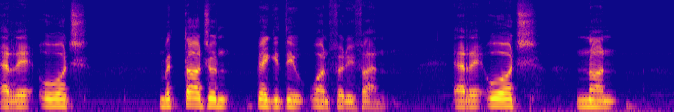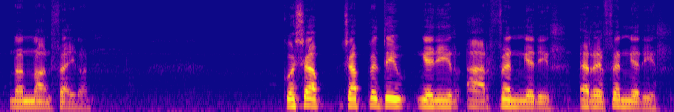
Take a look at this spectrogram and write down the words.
erre ots mettajun pegiti wan feri er Erre ots non non non feiron. Gwysab, japedyw ngedir ar fen ngedir, er e fen ngedir.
